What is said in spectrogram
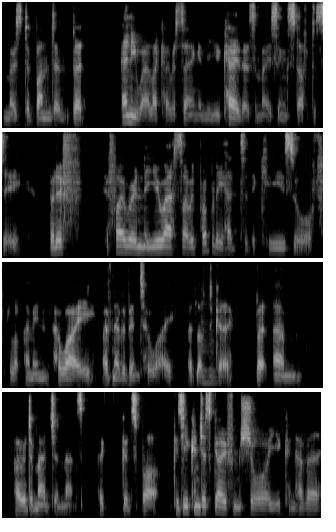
most abundant, but anywhere, like I was saying, in the UK, there's amazing stuff to see. But if if I were in the US, I would probably head to the Keys or I mean Hawaii. I've never been to Hawaii. I'd love mm-hmm. to go, but um, I would imagine that's a good spot. because you can just go from shore. You can have a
